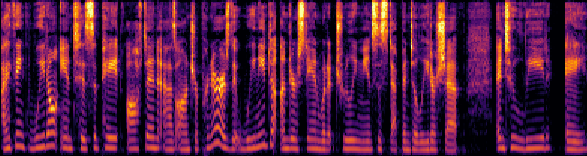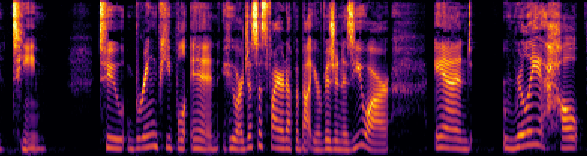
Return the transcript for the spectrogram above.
I think we don't anticipate often as entrepreneurs that we need to understand what it truly means to step into leadership and to lead a team, to bring people in who are just as fired up about your vision as you are and really help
